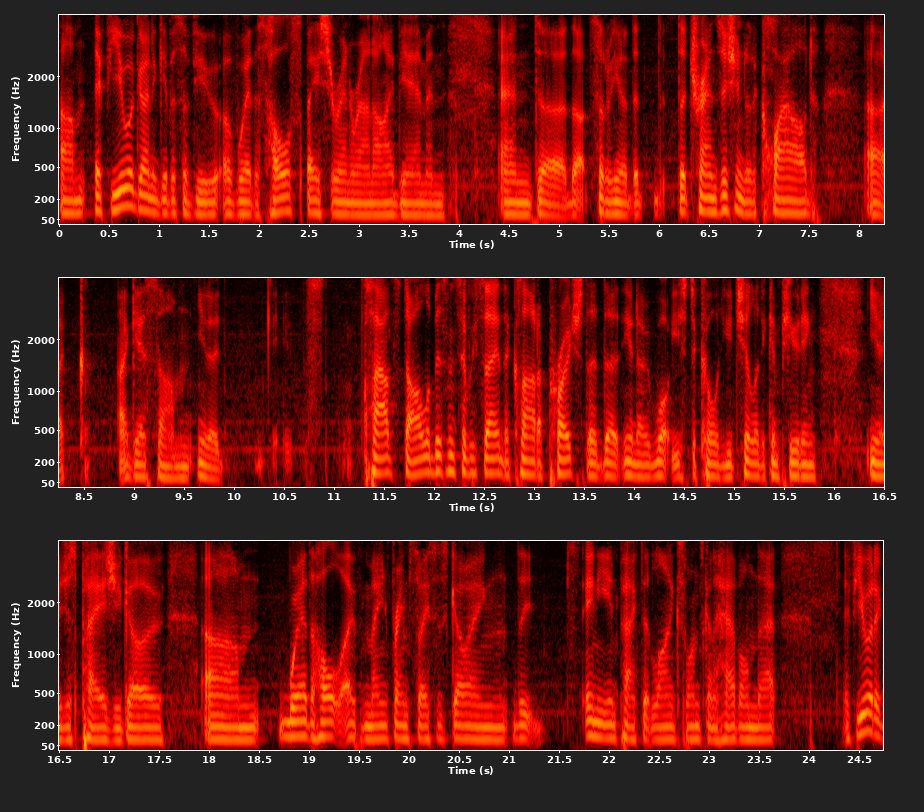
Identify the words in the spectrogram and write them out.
Um, if you were going to give us a view of where this whole space you're in around IBM and and uh, the sort of you know the the transition to the cloud, uh, I guess um, you know cloud style of business, if we say the cloud approach, the, the you know what used to call utility computing, you know just pay as you go, um, where the whole open mainframe space is going, the any impact that LinuxONE's going to have on that. If you were to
